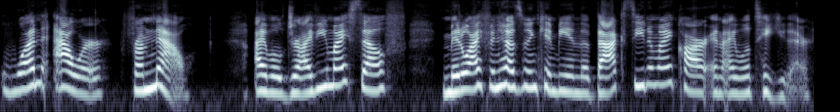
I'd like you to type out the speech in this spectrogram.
one hour from now, I will drive you myself. Midwife and husband can be in the back seat of my car and I will take you there.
